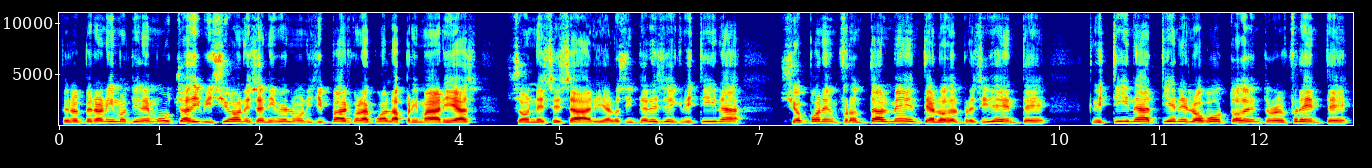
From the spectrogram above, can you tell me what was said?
pero el peronismo tiene muchas divisiones a nivel municipal con las cuales las primarias son necesarias. Los intereses de Cristina se oponen frontalmente a los del presidente. Cristina tiene los votos dentro del frente,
